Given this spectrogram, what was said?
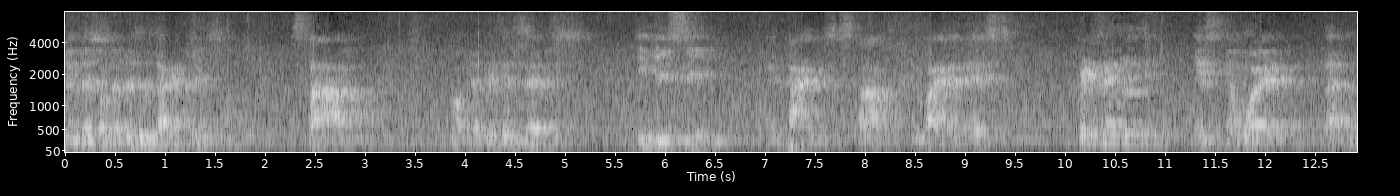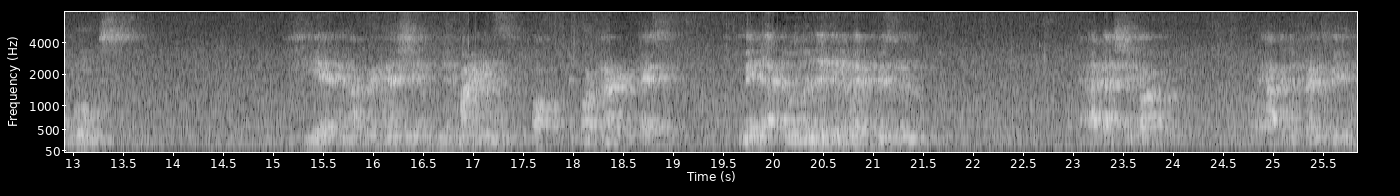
members of the prison directorates, staff of the prison service, GBC and Times staff, invited guests. Prison is a word that evokes fear and apprehension in the minds of the ordinary person. Many adults, when they the word prison, they either shiver have a different feeling.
